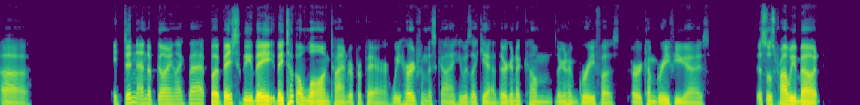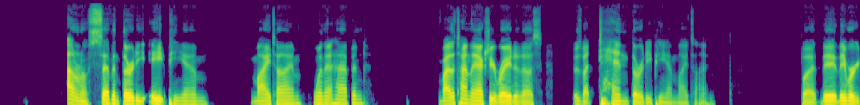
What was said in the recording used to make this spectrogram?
Uh it didn't end up going like that, but basically they they took a long time to prepare. We heard from this guy, he was like, "Yeah, they're to come they're to grief us or come grief you guys." This was probably about I don't know, 7:30, 8 p.m. my time when that happened. By the time they actually raided us, it was about 10:30 p.m. my time. But they they were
